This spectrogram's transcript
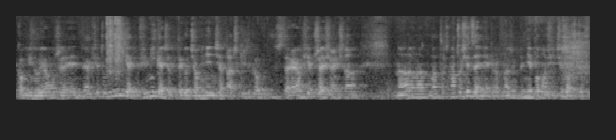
kombinują, że jak się tu wymigać, wymigać od tego ciągnięcia taczki, tylko starają się przesiąść na, na, na, na, to, na to siedzenie, prawda, żeby nie ponosić kosztów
